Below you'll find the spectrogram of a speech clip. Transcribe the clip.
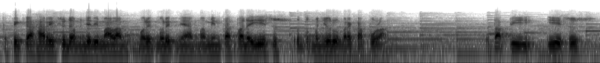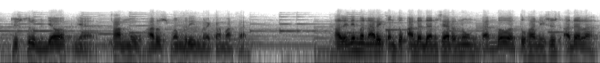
Ketika hari sudah menjadi malam, murid-muridnya meminta kepada Yesus untuk menyuruh mereka pulang. Tetapi Yesus justru menjawabnya, kamu harus memberi mereka makan. Hal ini menarik untuk Anda dan saya renungkan bahwa Tuhan Yesus adalah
